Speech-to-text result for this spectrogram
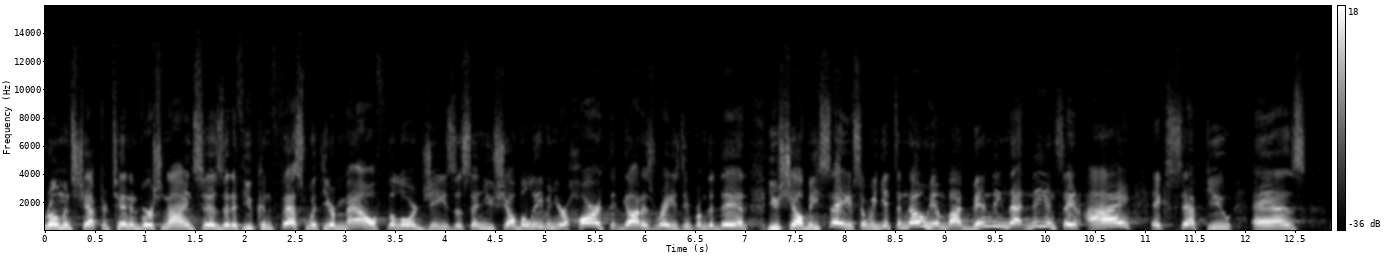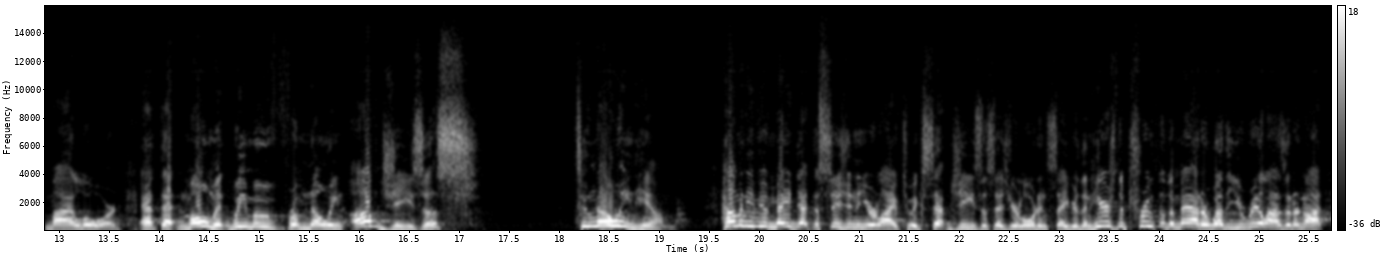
Romans chapter 10 and verse 9 says that if you confess with your mouth the Lord Jesus and you shall believe in your heart that God has raised him from the dead, you shall be saved. So we get to know him by bending that knee and saying, I accept you as my Lord. At that moment, we move from knowing of Jesus to knowing him. How many of you have made that decision in your life to accept Jesus as your Lord and Savior? Then here's the truth of the matter, whether you realize it or not.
